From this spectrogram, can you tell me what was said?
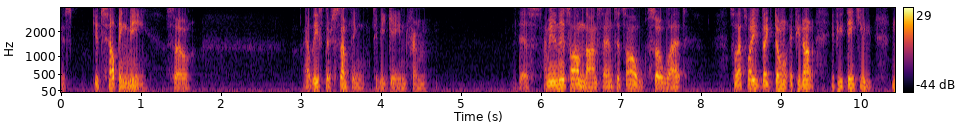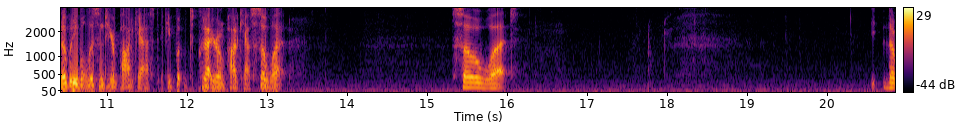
It's it's helping me. So at least there's something to be gained from this. I mean, it's all nonsense. It's all so what? So that's why you like don't if you don't if you think you nobody will listen to your podcast if you put put out your own podcast. So what? So what? the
